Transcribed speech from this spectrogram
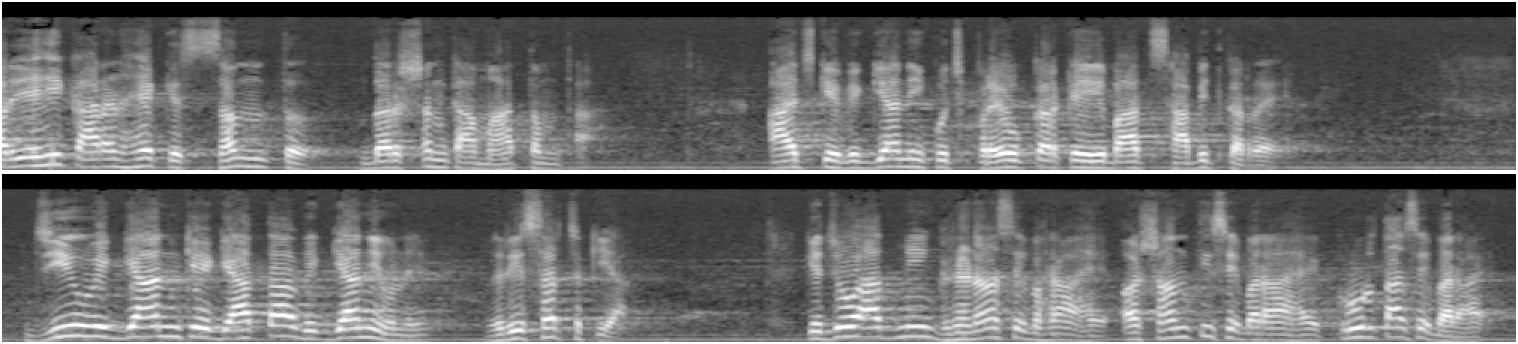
और यही कारण है कि संत दर्शन का महात्म था। आज के विज्ञानी कुछ प्रयोग करके ये बात साबित कर रहे हैं। जीव विज्ञान के ज्ञाता विज्ञानियों ने रिसर्च किया कि जो आदमी घृणा से भरा है, अशांति से भरा है, क्रूरता से भरा है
